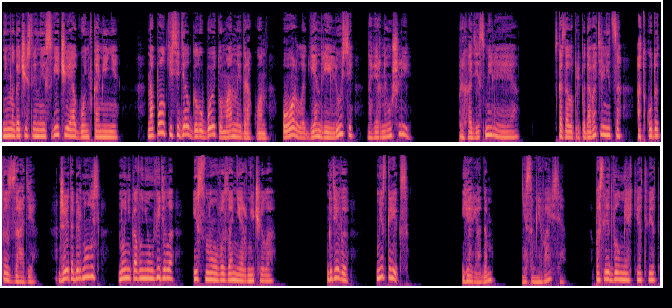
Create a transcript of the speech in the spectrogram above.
немногочисленные свечи и огонь в камине. На полке сидел голубой туманный дракон. Орла, Генри и Люси, наверное, ушли. «Проходи смелее», — сказала преподавательница откуда-то сзади. Джейд обернулась, но никого не увидела и снова занервничала. «Где вы, мисс Грикс?» «Я рядом. Не сомневайся». Последовал мягкий ответ.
